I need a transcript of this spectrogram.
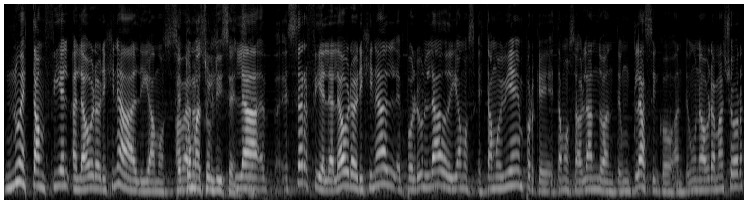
no es tan fiel a la obra original, digamos. Se ver, toma sus licencias. la- ser fiel a la obra original, eh, por un lado, digamos, está muy bien porque estamos hablando ante un clásico, ante una obra mayor,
